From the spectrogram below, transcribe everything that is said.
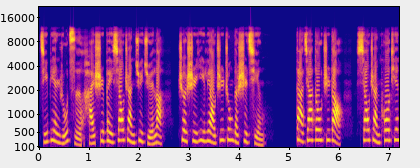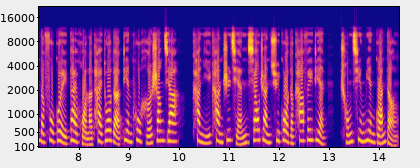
即便如此，还是被肖战拒绝了，这是意料之中的事情。大家都知道，肖战泼天的富贵带火了太多的店铺和商家。看一看之前肖战去过的咖啡店、重庆面馆等。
